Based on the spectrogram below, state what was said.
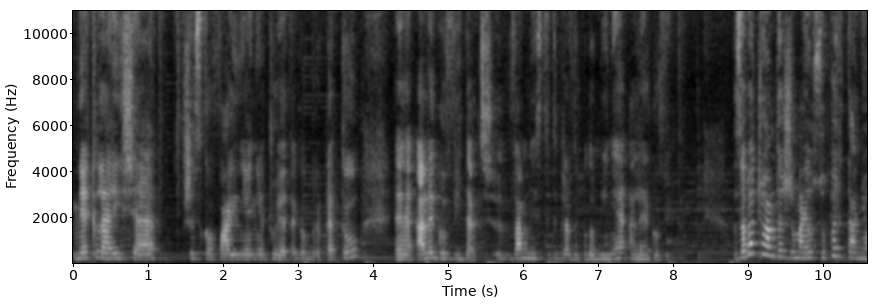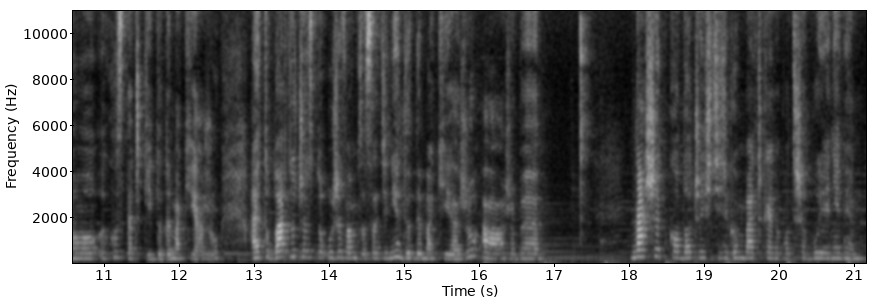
Nie klei się, wszystko fajnie, nie czuję tego broketu, e, ale go widać. Wam niestety prawdopodobnie nie, ale ja go widzę. Zobaczyłam też, że mają super tanio chusteczki do demakijażu, ale to bardzo często używam w zasadzie nie do demakijażu, a żeby na szybko doczyścić gąbeczkę, bo potrzebuję, nie wiem,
